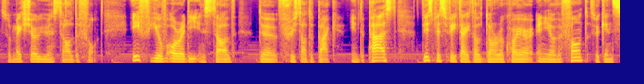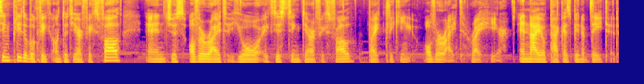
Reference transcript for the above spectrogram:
So make sure you install the font. If you've already installed the free starter pack in the past, this specific title don't require any other font, so you can simply double click on the DRFX file and just overwrite your existing DRFX file by clicking overwrite right here. And now your pack has been updated.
